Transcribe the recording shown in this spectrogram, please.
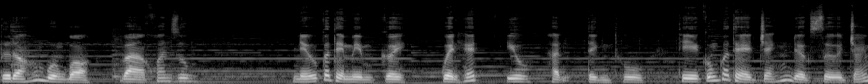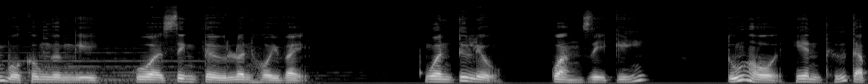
từ đó buông bỏ và khoan dung. Nếu có thể mỉm cười, quên hết yêu, hận, tình thù, thì cũng có thể tránh được sự trói buộc không ngừng nghỉ của sinh tử luân hồi vậy. Nguồn tư liệu Quảng Dị Ký Tú Hồ Hiên Thứ Tập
